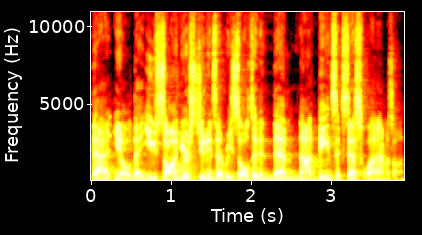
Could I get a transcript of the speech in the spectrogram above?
that, you know, that you saw in your students that resulted in them not being successful at Amazon?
